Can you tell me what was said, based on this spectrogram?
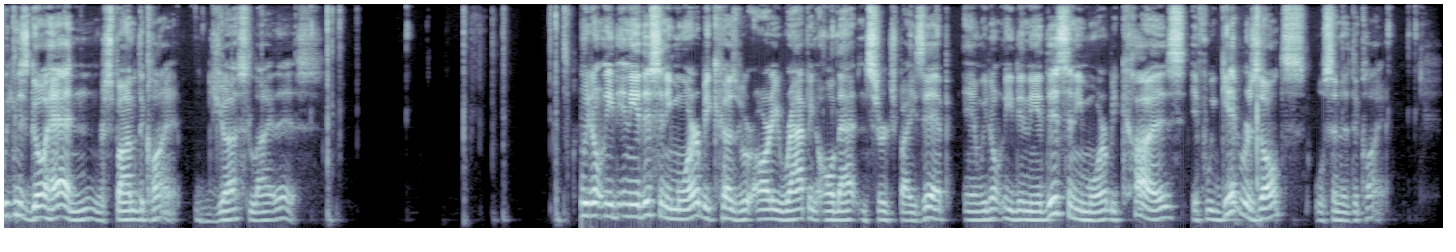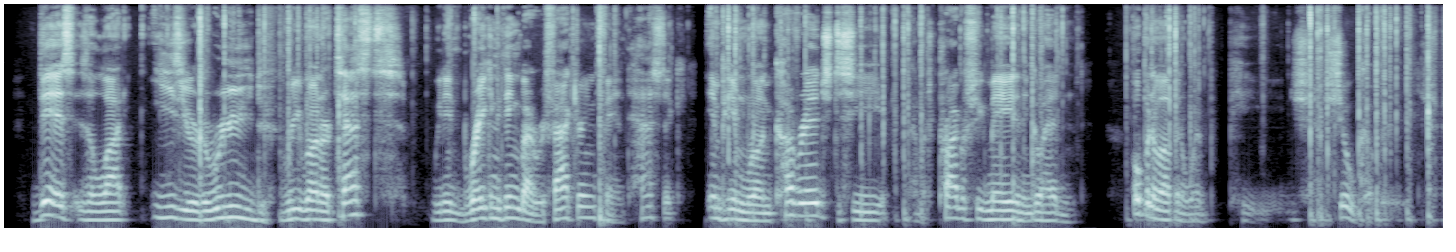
we can just go ahead and respond to the client, just like this. We don't need any of this anymore because we're already wrapping all that in search by zip. And we don't need any of this anymore because if we get results, we'll send it to the client. This is a lot easier to read. Rerun our tests. We didn't break anything by refactoring. Fantastic. npm run coverage to see how much progress we've made and then go ahead and open them up in a web page. Show coverage.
